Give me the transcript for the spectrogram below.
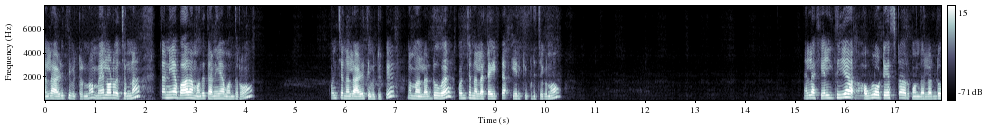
நல்லா அழுத்தி விட்டுடணும். மேலோடு வச்சோம்னா தனியாக பாதாம் வந்து தனியாக வந்துடும் கொஞ்சம் நல்லா அழுத்தி விட்டுட்டு நம்ம லட்டுவை கொஞ்சம் நல்லா டைட்டாக இறுக்கி பிடிச்சிக்கணும். நல்லா ஹெல்த்தியாக அவ்வளோ டேஸ்ட்டாக இருக்கும் இந்த லட்டு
